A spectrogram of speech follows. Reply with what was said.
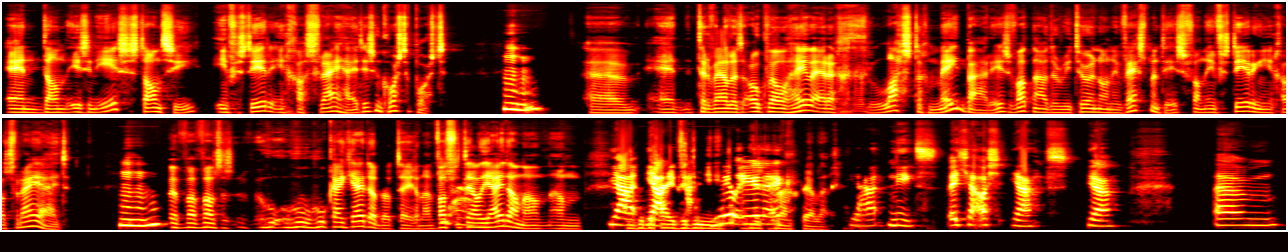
En dan is in eerste instantie investeren in gastvrijheid is een kostenpost. Mm -hmm. uh, en terwijl het ook wel heel erg lastig meetbaar is wat nou de return on investment is van investeringen in gastvrijheid. Mm -hmm. uh, wat, wat, hoe, hoe, hoe, kijk jij daar dan tegenaan? Wat ja. vertel jij dan aan, aan ja, bedrijven ja, die heel eerlijk, stellen? Ja, niet. Weet je, als je, ja, ja. Um,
